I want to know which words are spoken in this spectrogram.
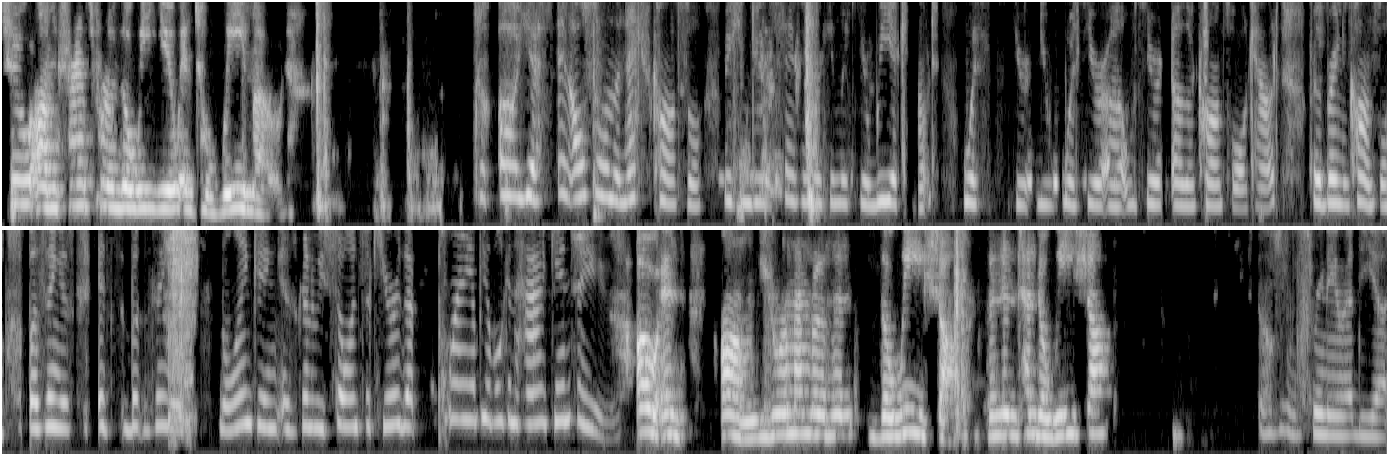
to um transfer the Wii U into Wii mode. Oh yes, and also on the next console, we can do the same thing. We can link your Wii account with your, your with your uh with your other console account for the brand new console. But the thing is, it's but the thing is, the linking is going to be so insecure that plenty of people can hack into you. Oh, and um, you remember the the Wii shop, the Nintendo Wii shop? Let's, let's rename it the uh,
